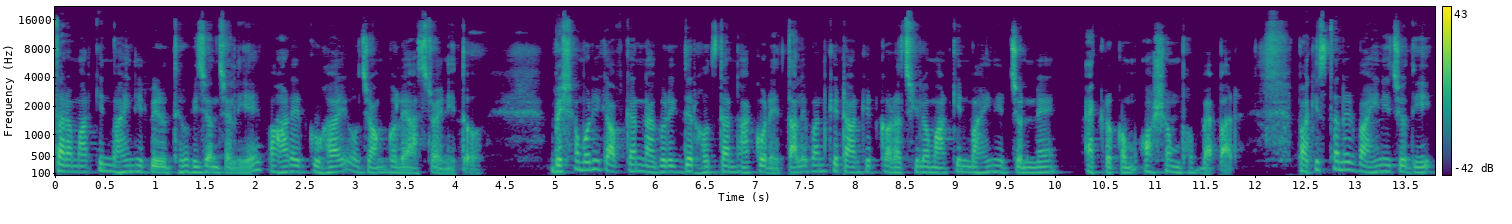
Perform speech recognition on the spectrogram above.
তারা মার্কিন বাহিনীর বিরুদ্ধে অভিযান চালিয়ে পাহাড়ের গুহায় ও জঙ্গলে আশ্রয় নিত। বেসামরিক আফগান নাগরিকদের হত্যা না করে তালেবানকে টার্গেট করা ছিল মার্কিন বাহিনীর জন্য একরকম অসম্ভব ব্যাপার। পাকিস্তানের বাহিনী যদি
